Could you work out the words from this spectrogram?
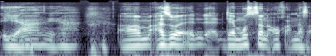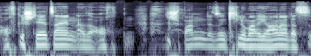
Ja, ja. ähm, also äh, der muss dann auch anders aufgestellt sein. Also auch spannend, also ein Kilo Marihuana, das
